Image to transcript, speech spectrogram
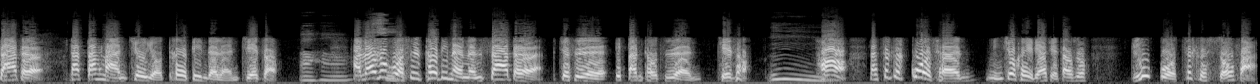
杀的，那当然就有特定的人接走。啊哈，啊，那如果是特定的人杀的，就是一般投资人接走。嗯，好、那这个过程你就可以了解到说，如果这个手法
